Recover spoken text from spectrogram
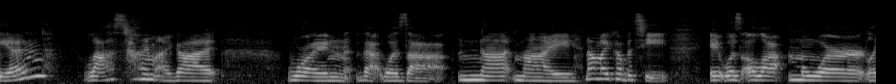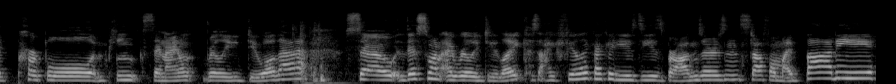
Sand. Last time I got one that was uh not my not my cup of tea it was a lot more like purple and pinks and I don't really do all that. So this one I really do like because I feel like I could use these bronzers and stuff on my body,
